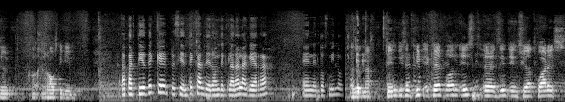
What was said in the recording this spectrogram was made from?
äh, rausgegeben. A partir de que el presidente Calderón declara la guerra en el 2008. Also nachdem dieser Krieg erklärt worden ist, äh, sind in Ciudad Juárez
